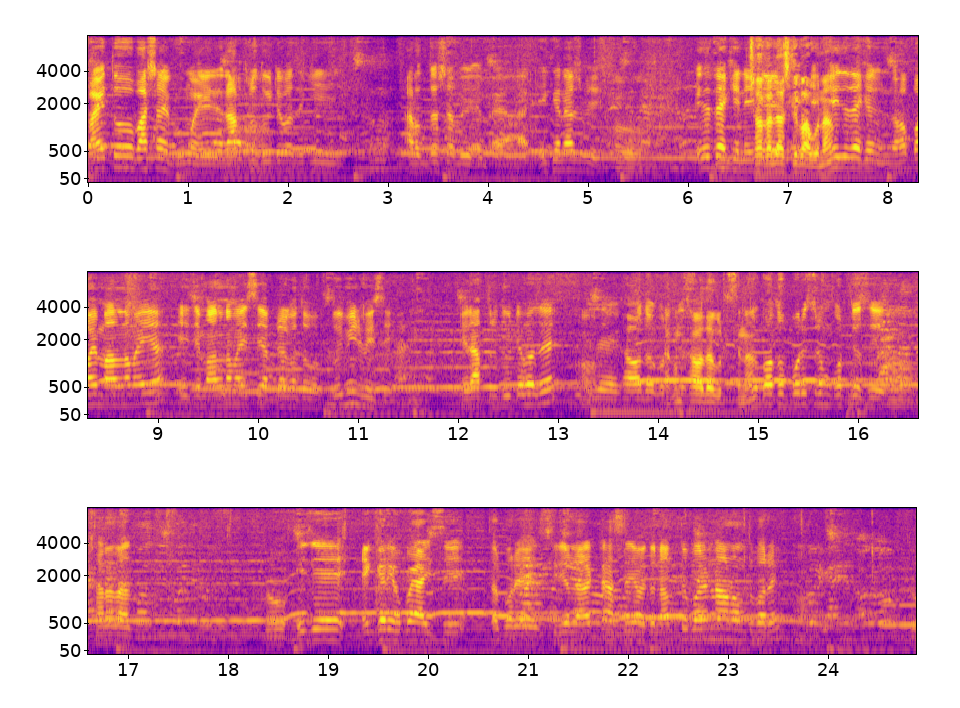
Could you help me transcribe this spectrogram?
ভাই তো বাসায় ঘুমাই। রাত্র দুইটা বাজে কি আরবদার সাহেব এখানে আসবে? এই যে দেখেন সকালে আসলে পাবো না? এই যে দেখেন হপায় মাল নামাইয়া এই যে মাল নামাইছে আপনার কত দুই মিনিট হয়েছে এই রাত্র দুইটা বাজে যে খাওয়া দাওয়া এখন খাওয়া দাওয়া করতেছে না? কত পরিশ্রম করতেছে সারা রাত। তো এই যে এক গাড়ি হপায় আইছে তারপরে সিরিয়াল আরেকটা আছে হয়তো নামতে পারে না নামতে পারে। তো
